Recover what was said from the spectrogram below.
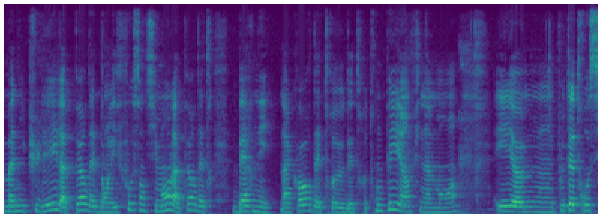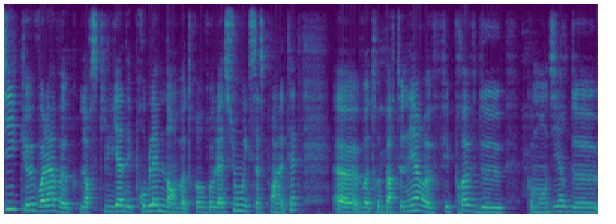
manipulé, la peur d'être dans les faux sentiments, la peur d'être berné, d'accord, d'être trompé hein, finalement. Hein. Et euh, peut-être aussi que voilà, lorsqu'il y a des problèmes dans votre relation et que ça se prend la tête, euh, votre partenaire euh, fait preuve de comment dire de,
